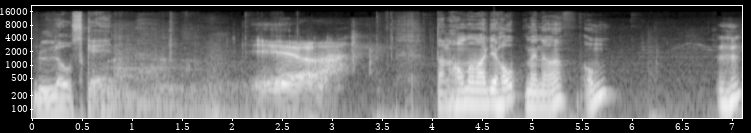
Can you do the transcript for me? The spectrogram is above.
losgehen. Yeah. Dann hauen wir mal die Hauptmänner um. Mhm.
